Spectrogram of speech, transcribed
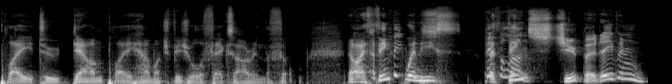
play to downplay how much visual effects are in the film. Now, I think when he's. I People think, aren't stupid. Even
